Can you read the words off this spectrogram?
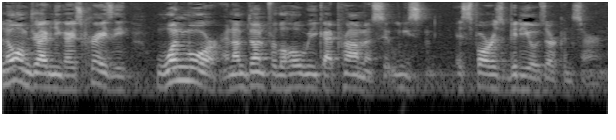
I know I'm driving you guys crazy. One more, and I'm done for the whole week, I promise, at least as far as videos are concerned.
